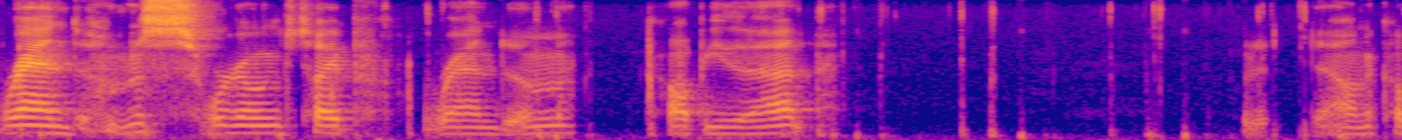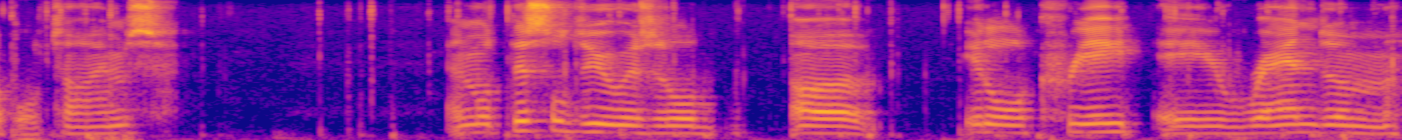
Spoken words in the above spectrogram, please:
randoms. We're going to type random, copy that, put it down a couple of times. And what this will do is it'll uh, it'll create a random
